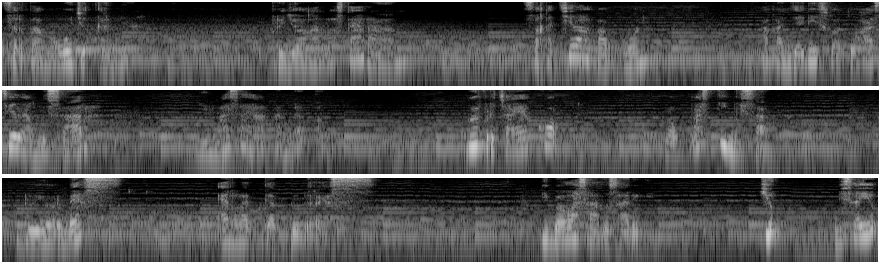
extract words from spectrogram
serta mewujudkannya. Perjuangan lo sekarang, sekecil apa pun, akan jadi suatu hasil yang besar di masa yang akan datang. Gue percaya kok, lo pasti bisa. Do your best and let God do the rest. Di bawah 100 hari. Yuk, bisa yuk.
